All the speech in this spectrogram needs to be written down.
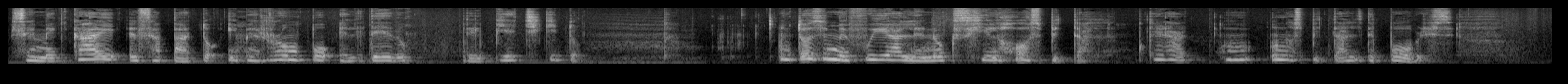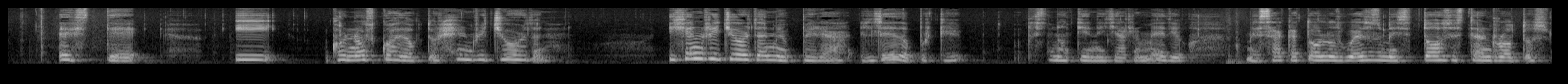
se me cae el zapato y me rompo el dedo del pie chiquito. Entonces me fui al Lenox Hill Hospital, que era un, un hospital de pobres. Este, y conozco al doctor Henry Jordan. Y Henry Jordan me opera el dedo porque pues, no tiene ya remedio. Me saca todos los huesos, me dice, todos están rotos,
